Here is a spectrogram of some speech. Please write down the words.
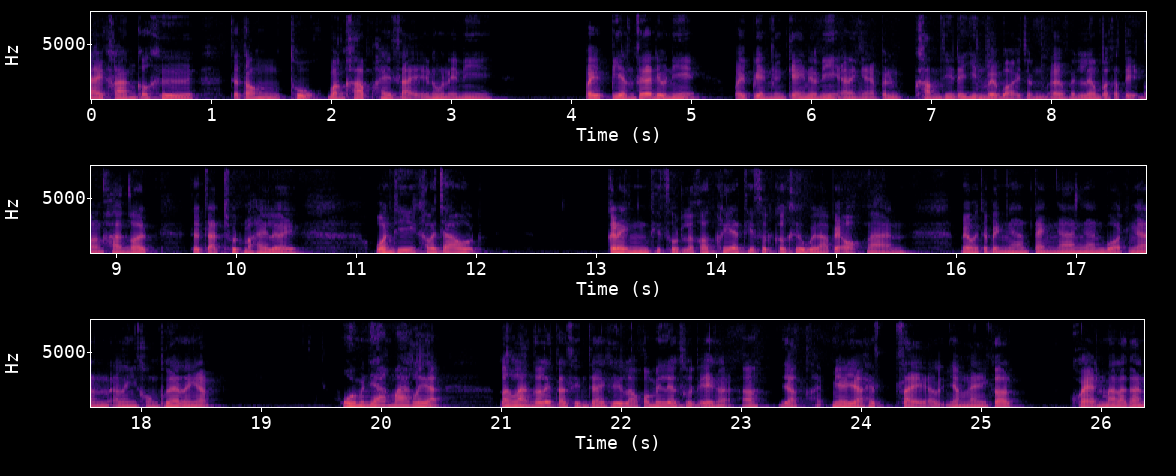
ลาย ๆ ครั้งก็คือจะต้องถูกบังคับให้ใส่ไอ้นู่นไอ้นี่ไปเปลี่ยนเสื้อเดี๋ยวนี้ไปเปลี่ยนกางเกงเดี๋ยวนี้อะไรเงี้ยเป็นคำที่ได้ยินบ่อย ๆ จนเออเป็นเรื่องปกติบางครั้งก็จะจัดชุดมาให้เลย วันที่ข้าพเจ้าเกรงที่สุดแล้วก็เครียดที่สุดก็คือเวลาไปออกงาน ไม่ว่าจะเป็นงานแต่งงานงานบวชงานอะไรของเพื่อนอะไรเงี้ยโอ้ยมันยากมากเลยอะ หลังๆก็เลยตัดสินใจคือเราก็ไม่เลือกชุดเองอะอะอยากเมียอยากให้ใส่ยังไงก็แขวนมาแล้วกัน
